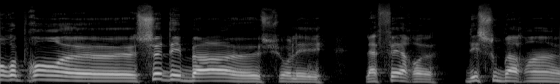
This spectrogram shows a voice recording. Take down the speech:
On reprend euh, ce débat euh, sur l'affaire euh, des sous-marins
